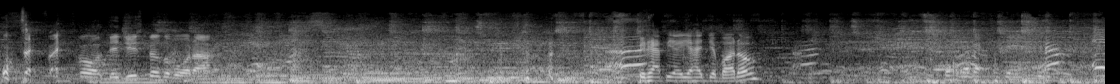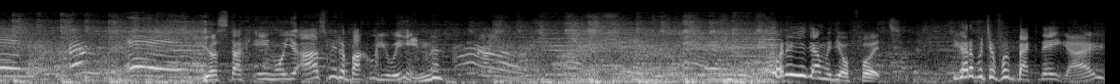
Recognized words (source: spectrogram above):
What's that face for? Did you spill the water? Bit happier you had your bottle? Um, um, um, You're stuck in. Well, you asked me to buckle you in. What are you done with your foot? You gotta put your foot back. There you go.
